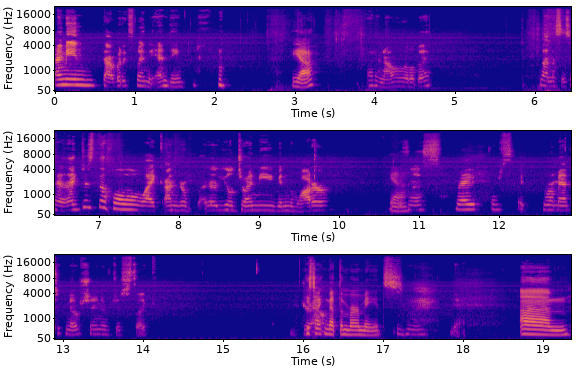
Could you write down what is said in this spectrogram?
I mean, that would explain the ending. yeah I don't know, a little bit. Not necessarily. Like, just the whole, like, under, uh, you'll join me in the water yeah business, right? There's, like, romantic notion of just, like, he's talking about the mermaids Yeah. Um,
